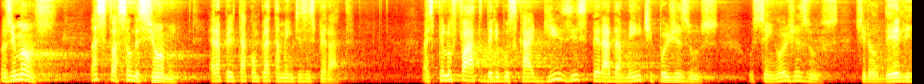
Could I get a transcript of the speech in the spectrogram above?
Meus irmãos, na situação desse homem, era para ele estar completamente desesperado. Mas pelo fato dele buscar desesperadamente por Jesus, o Senhor Jesus tirou dele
